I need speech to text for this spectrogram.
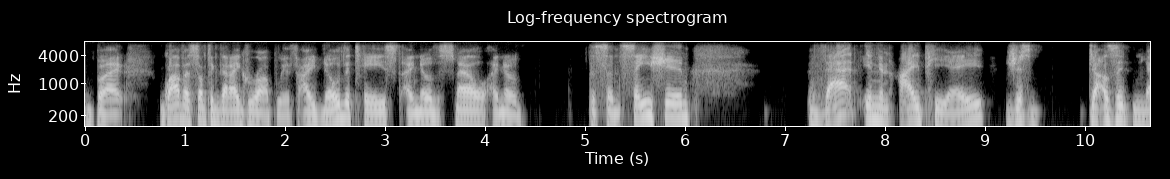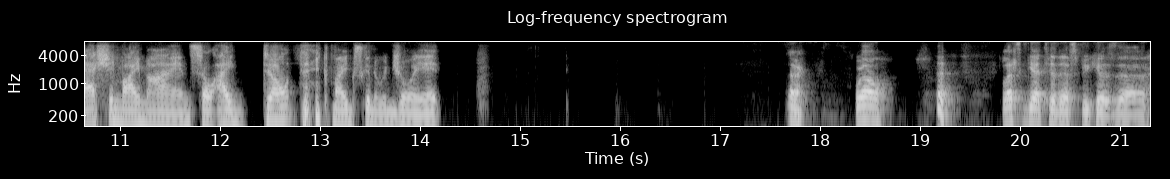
but guava is something that I grew up with. I know the taste, I know the smell, I know the sensation. That in an IPA just doesn't mesh in my mind, so I don't think Mike's going to enjoy it. Well, let's get to this because uh,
